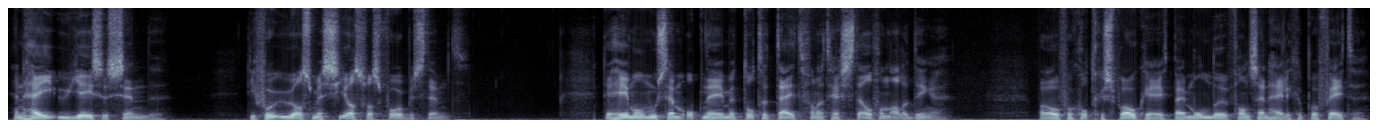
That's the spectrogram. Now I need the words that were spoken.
en hij u Jezus zende, die voor u als Messias was voorbestemd. De hemel moest hem opnemen tot de tijd van het herstel van alle dingen, waarover God gesproken heeft bij monden van zijn heilige profeten.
